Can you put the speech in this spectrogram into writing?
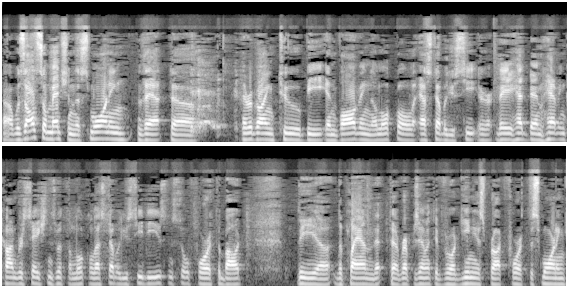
Uh, It was also mentioned this morning that uh, they were going to be involving the local SWC, or they had been having conversations with the local SWCDs and so forth about the, uh, the plan that uh, Representative Wagenius brought forth this morning.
